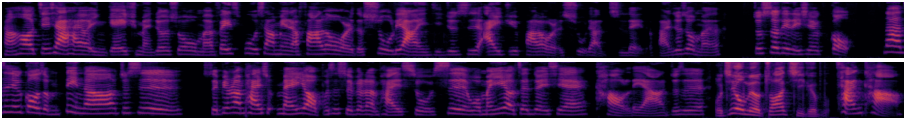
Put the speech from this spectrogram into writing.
然后接下来还有 engagement，就是说我们 Facebook 上面的 follower 的数量，以及就是 IG follower 的数量之类的，反正就是我们就设定了一些 goal。那这些 goal 怎么定呢？就是随便乱拍数，没有，不是随便乱拍数，是我们也有针对一些考量，就是我记得我们有抓几个参考，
